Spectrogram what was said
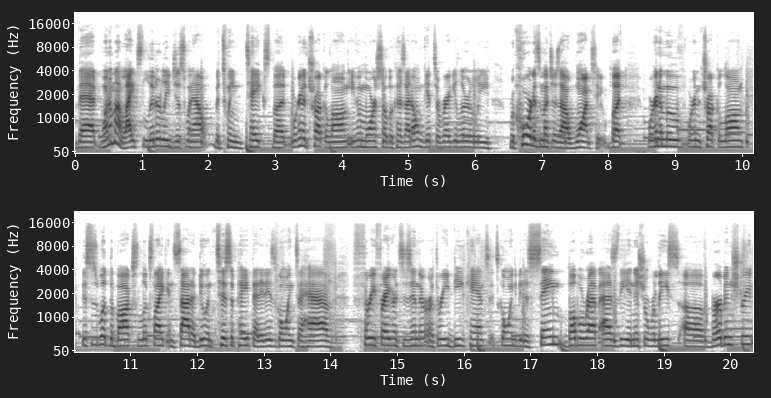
that one of my lights literally just went out between takes, but we're to truck along even more so because I don't get to regularly record as much as I want to. But we're gonna move, we're gonna truck along. This is what the box looks like inside. I do anticipate that it is going to have three fragrances in there or three decants. It's going to be the same bubble wrap as the initial release of Bourbon Street.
